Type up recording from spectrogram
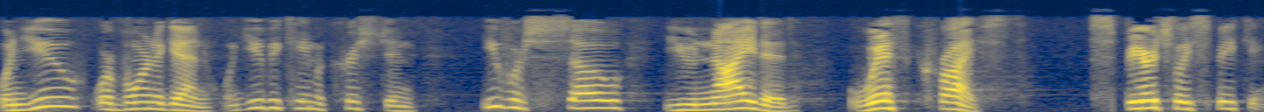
When you were born again, when you became a Christian, you were so united with Christ, spiritually speaking,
